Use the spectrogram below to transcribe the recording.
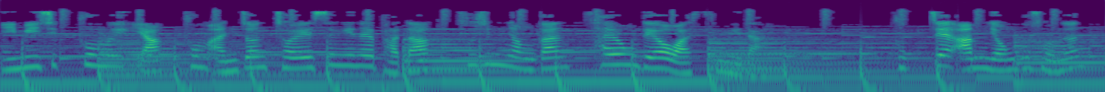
이미 식품의 약품 안전처의 승인을 받아 수십 년간 사용되어 왔습니다. 국제암연구소는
